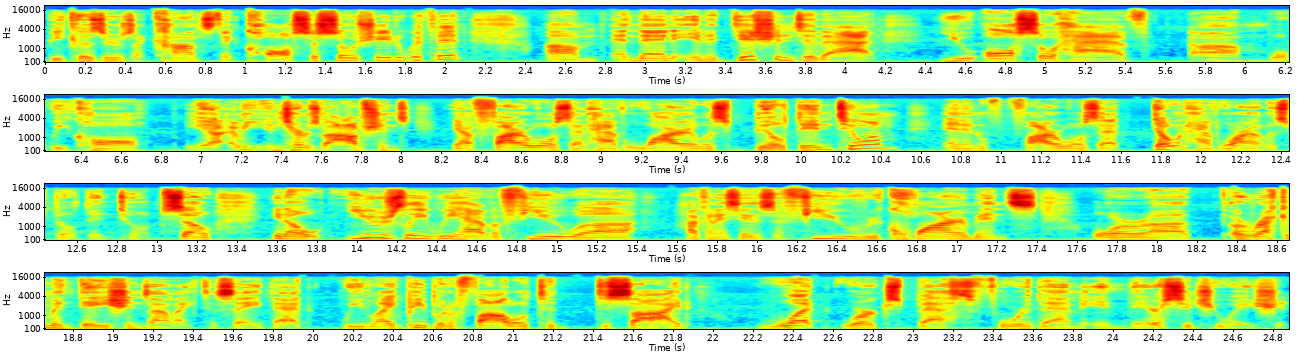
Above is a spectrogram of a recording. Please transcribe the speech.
because there's a constant cost associated with it. Um, and then in addition to that, you also have um, what we call, you know, I mean, in terms of options, you have firewalls that have wireless built into them, and then firewalls that don't have wireless built into them. So, you know, usually we have a few, uh, how can I say this, a few requirements or, uh, or recommendations, I like to say, that we like people to follow to decide what works best for them in their situation.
